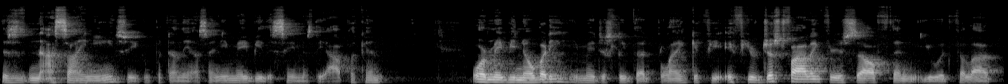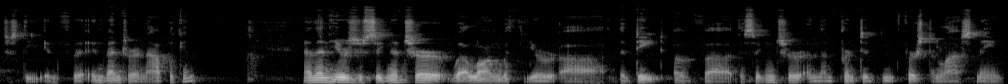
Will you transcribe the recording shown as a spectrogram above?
This is an assignee, so you can put down the assignee. May be the same as the applicant, or maybe nobody. You may just leave that blank. If you if you're just filing for yourself, then you would fill out just the inventor and applicant. And then here's your signature along with your uh, the date of uh, the signature, and then printed first and last name.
